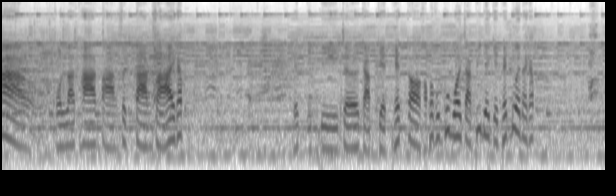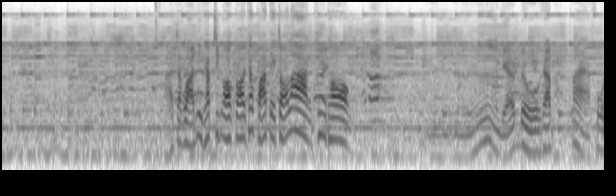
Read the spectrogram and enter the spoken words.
อ้าวคนละทางต่างศึกต่างสายครับเพชรยินดีเจอกับเกียรติเพชรก็ขอบพระคุณคู่มวยจากพี่เดียเกียรติเพชรด้วยนะครับหาจังหวะนี่ครับจิงออกก่อนครับขวาเตะเจ่อล่างคิวทองอืมเดี๋ยวดูครับแมาคู่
